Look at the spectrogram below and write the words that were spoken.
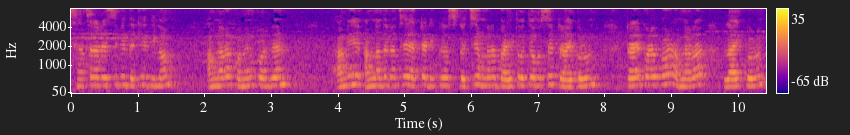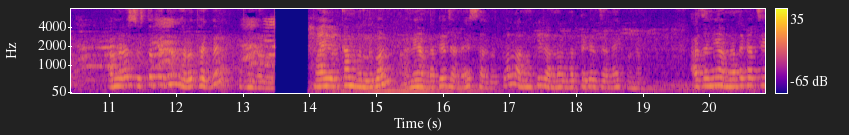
ছেঁচড়া রেসিপি দেখিয়ে দিলাম। আপনারা কমেন্ট করবেন। আমি আপনাদের কাছে একটা রিকোয়েস্ট করছি, আপনারা বাড়িতে অতি অবশ্যই ট্রাই করুন। ট্রাই করার পর আপনারা লাইক করুন। আপনারা সুস্থ থাকবেন, ভালো থাকবেন। ধন্যবাদ। হাই ওয়েলকাম বন্ধুগণ। আমি আপনাদের জানাই স্বাগত। লালমুখী রান্নাঘর থেকে জানাই প্রণাম। আজ আমি আপনাদের কাছে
